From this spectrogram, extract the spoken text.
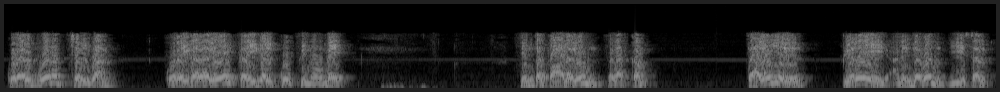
குரல் பூரச் செல்வன். குறைகடலே கைகள் கூப்பினோமே. இந்த பாடலின் விளக்கம். தலையில் பிறையை அணிந்தவன் ஈசன்.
